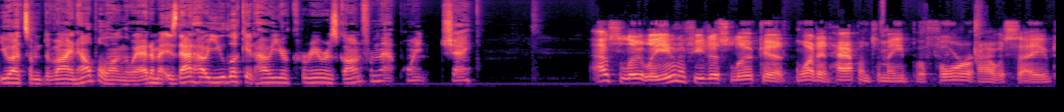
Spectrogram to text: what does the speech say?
you had some divine help along the way. Adam, is that how you look at how your career has gone from that point, Shay? Absolutely. Even if you just look at what had happened to me before I was saved,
